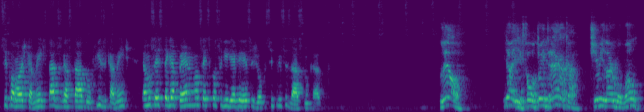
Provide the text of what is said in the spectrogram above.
psicologicamente, está desgastado fisicamente. Eu não sei se teria perna, não sei se conseguiria ganhar esse jogo se precisasse, no caso. Léo, e aí, faltou entrega, cara? time largou mão,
